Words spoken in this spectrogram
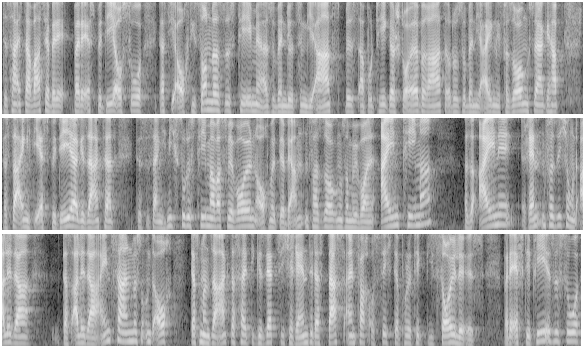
das heißt, da war es ja bei der, bei der SPD auch so, dass die auch die Sondersysteme, also wenn du jetzt irgendwie Arzt bist, Apotheker, Steuerberater oder so, wenn ihr eigene Versorgungswerke habt, dass da eigentlich die SPD ja gesagt hat, das ist eigentlich nicht so das Thema, was wir wollen, auch mit der Beamtenversorgung, sondern wir wollen ein Thema, also eine Rentenversicherung und alle da dass alle da einzahlen müssen und auch, dass man sagt, dass halt die gesetzliche Rente, dass das einfach aus Sicht der Politik die Säule ist. Bei der FDP ist es so,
